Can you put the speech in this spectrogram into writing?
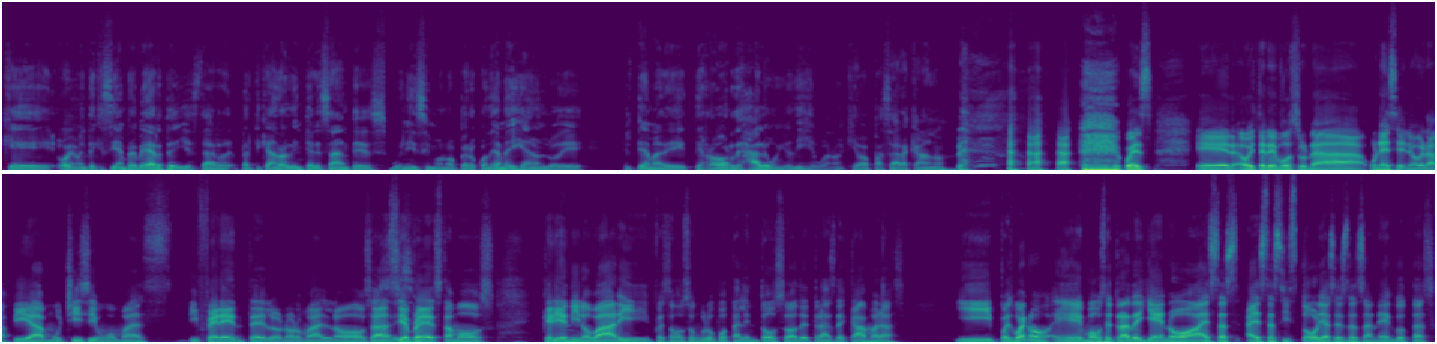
que obviamente que siempre verte y estar platicando algo interesante es buenísimo, ¿no? Pero cuando ya me dijeron lo de el tema de terror de Halloween, yo dije, bueno, ¿qué va a pasar acá, no? pues eh, hoy tenemos una, una escenografía muchísimo más diferente de lo normal, ¿no? O sea, siempre estamos queriendo innovar y pues somos un grupo talentoso detrás de cámaras. Y pues bueno, eh, vamos a entrar de lleno a estas, a estas historias, a estas anécdotas.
